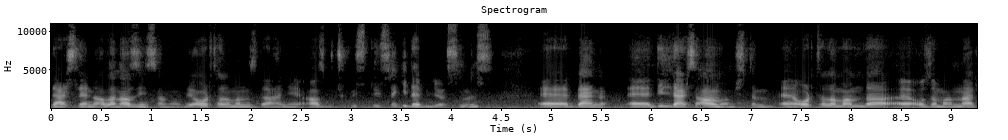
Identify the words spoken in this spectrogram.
derslerini alan az insan oluyor. Ortalamanız da hani az buçuk üstüyse gidebiliyorsunuz. E, ben e, dil dersi almamıştım. E, ortalamamda e, o zamanlar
